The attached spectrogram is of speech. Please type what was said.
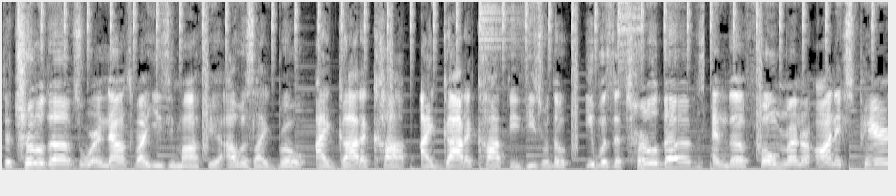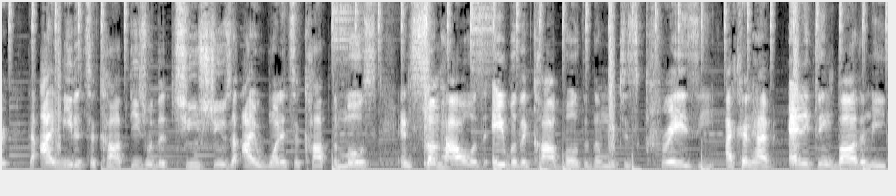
The Turtle Doves were announced by Yeezy Mafia. I was like, bro, I gotta cop. I gotta cop these. These were the, it was the Turtle Doves and the Foam Runner Onyx pair that I needed to cop. These were the two shoes that I wanted to cop the most. And somehow I was able to cop both of them, which is crazy. I couldn't have anything bother me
